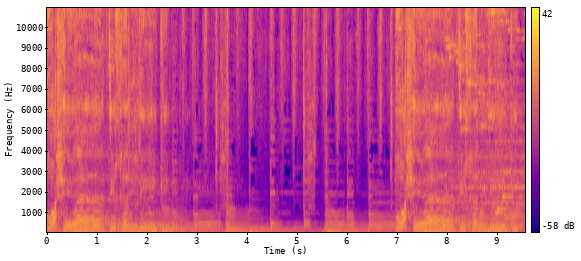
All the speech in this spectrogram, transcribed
وحياتي خليكي. وحياتي خليكي.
